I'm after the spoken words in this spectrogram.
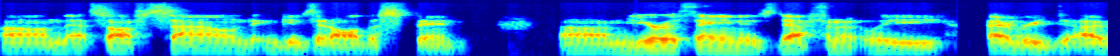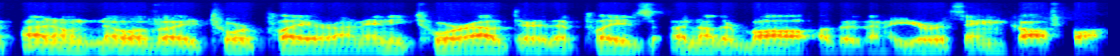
um, that soft sound, and gives it all the spin. Um, urethane is definitely every. I, I don't know of a tour player on any tour out there that plays another ball other than a urethane golf ball.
